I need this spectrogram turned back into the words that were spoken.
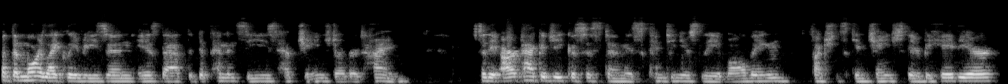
But the more likely reason is that the dependencies have changed over time. So the R package ecosystem is continuously evolving. Functions can change their behavior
